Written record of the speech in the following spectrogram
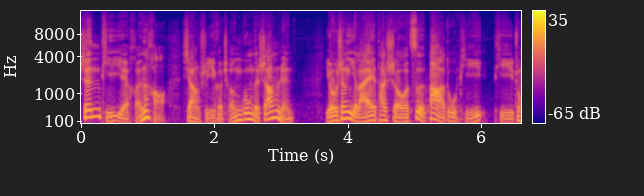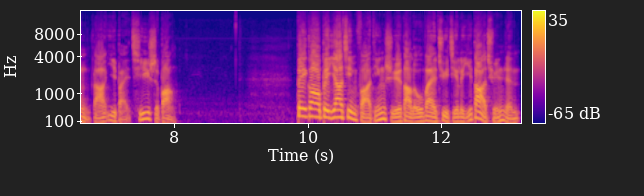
身体也很好，像是一个成功的商人。有生以来，他首次大肚皮，体重达一百七十磅。被告被押进法庭时，大楼外聚集了一大群人，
